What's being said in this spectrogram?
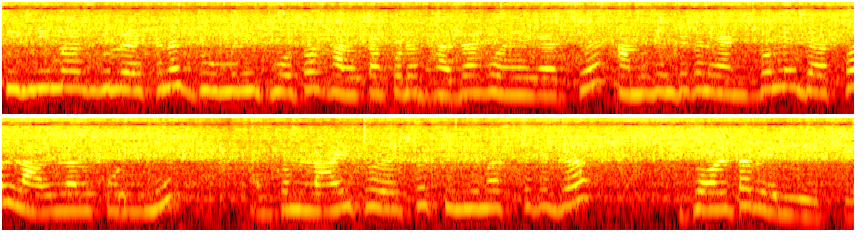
চিংড়ি মাছগুলো এখানে দু মিনিট মতো হালকা করে ভাজা হয়ে গেছে। আমি কিন্তু এখানে একদমই দেখো লাল লাল করিনি, একদম লাইট হয়েছে, চিংড়ি মাছ থেকে যা জলটা বেরিয়েছে।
